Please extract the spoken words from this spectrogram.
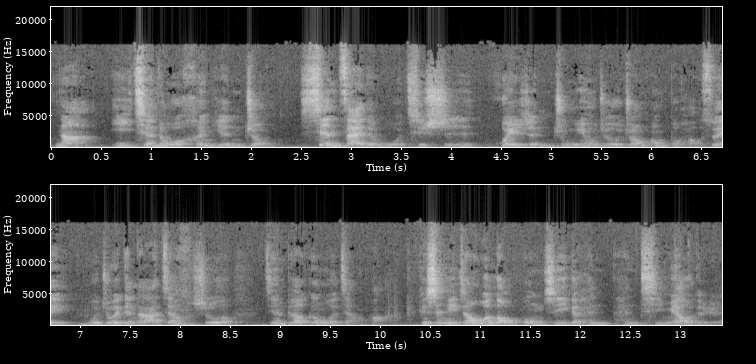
那以前的我很严重，现在的我其实会忍住，因为我觉得我状况不好，所以我就会跟大家讲说，今天不要跟我讲话。可是你知道我老公是一个很很奇妙的人，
